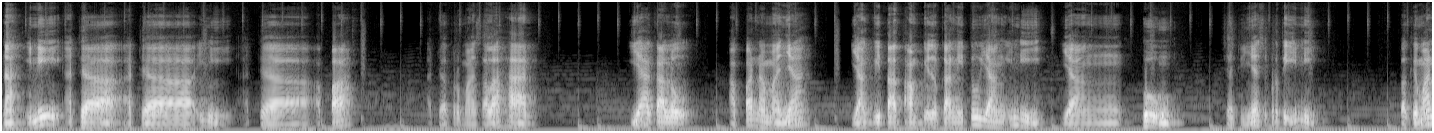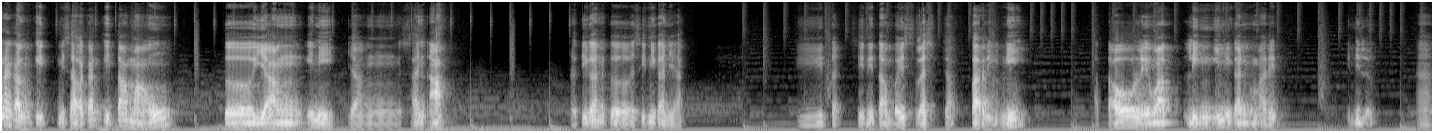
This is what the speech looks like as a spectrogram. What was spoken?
Nah, ini ada ada ini ada apa? Ada permasalahan. Ya kalau apa namanya yang kita tampilkan itu yang ini yang home jadinya seperti ini. Bagaimana kalau kita, misalkan kita mau ke yang ini yang sign up? Berarti kan ke sini kan ya? Di sini tambah slash daftar ini atau lewat link ini kan kemarin? Ini loh. Nah.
